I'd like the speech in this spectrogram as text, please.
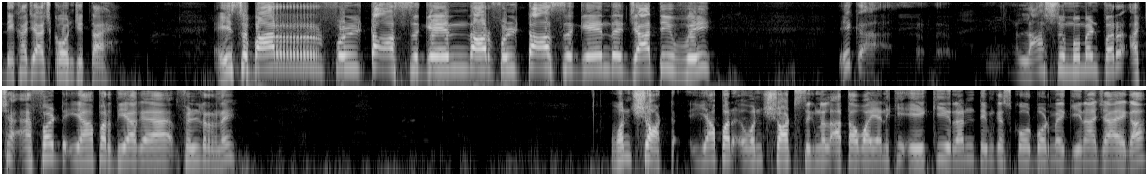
देखा जाए आज कौन जीता है। इस बार फुल टॉस गेंद और फुल टॉस गेंद जाती हुई एक लास्ट मोमेंट पर अच्छा एफर्ट यहाँ पर दिया गया है फील्डर ने। वन शॉट यहाँ पर वन शॉट सिग्नल आता हुआ, यानी कि एक ही रन टीम के स्कोरबोर्ड में गिना जाएगा।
